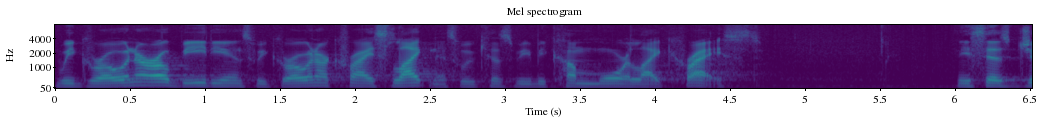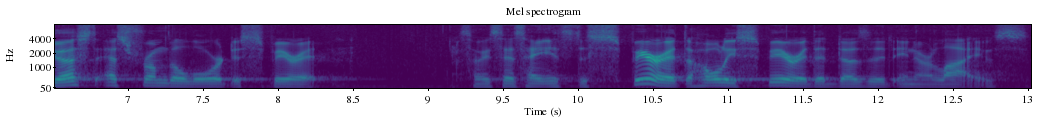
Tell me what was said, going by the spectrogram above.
we grow in our obedience, we grow in our Christ likeness because we become more like Christ. He says, just as from the Lord the Spirit. So he says, hey, it's the Spirit, the Holy Spirit, that does it in our lives.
